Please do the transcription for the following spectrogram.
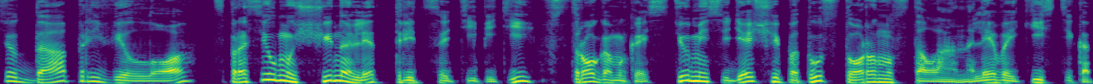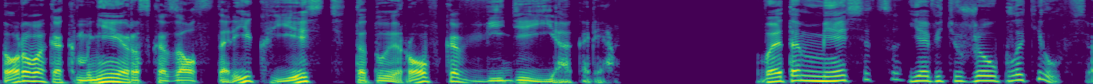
сюда привело?» — спросил мужчина лет 35 в строгом костюме, сидящий по ту сторону стола, на левой кисти которого, как мне рассказал старик, есть татуировка в виде якоря. «В этом месяце я ведь уже уплатил все.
